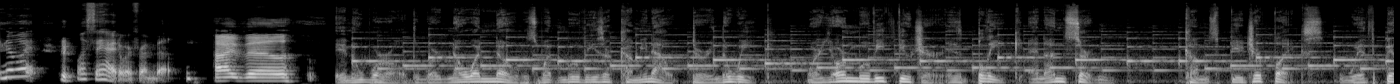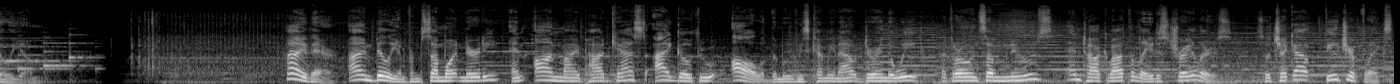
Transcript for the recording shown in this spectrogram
you know what? Let's say hi to our friend Bill. Hi, Bill. In a world where no one knows what movies are coming out during the week, where your movie future is bleak and uncertain, comes Future Flicks with Billiam. Hi there, I'm Billiam from Somewhat Nerdy, and on my podcast, I go through all of the movies coming out during the week. I throw in some news and talk about the latest trailers. So check out Future Flicks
